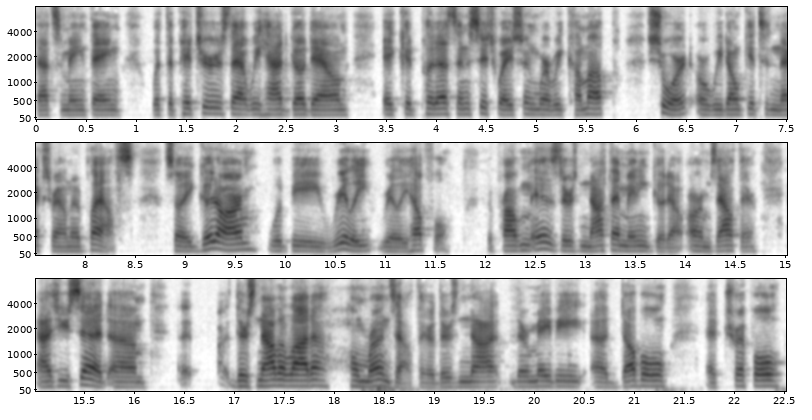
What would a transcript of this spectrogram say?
that's the main thing. With the pitchers that we had go down, it could put us in a situation where we come up short or we don't get to the next round of the playoffs. So a good arm would be really, really helpful. The problem is there's not that many good arms out there. As you said, um, uh, there's not a lot of home runs out there. There's not, there may be a double, a triple.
